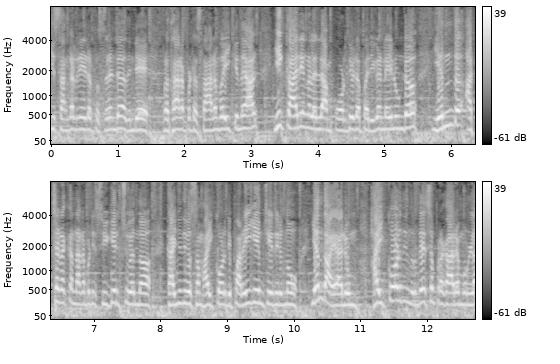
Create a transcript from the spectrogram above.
ഈ സംഘടനയുടെ പ്രസിഡന്റ് അതിന്റെ പ്രധാനപ്പെട്ട സ്ഥാനം വഹിക്കുന്നയാൾ ഈ കാര്യങ്ങളെല്ലാം കോടതിയുടെ പരിഗണനയിലുണ്ട്. എന്ത് അച്ചടക്ക നടപടി സ്വീകരിച്ചു എന്ന് കഴിഞ്ഞ ദിവസം ഹൈക്കോടതി പറയുകയും ചെയ്തിരുന്നു. എന്തായാലും ഹൈക്കോടതി നിർദ്ദേശപ്രകാരമുള്ള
